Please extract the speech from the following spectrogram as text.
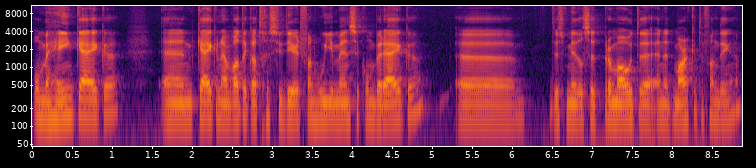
om me heen kijken. En kijken naar wat ik had gestudeerd van hoe je mensen kon bereiken. Uh, dus middels het promoten en het marketen van dingen.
